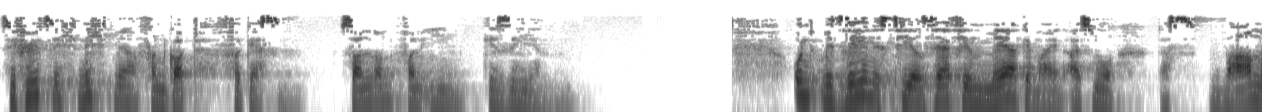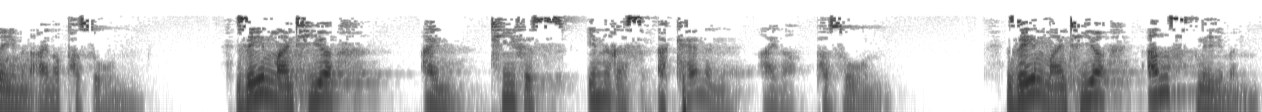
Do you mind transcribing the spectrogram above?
Sie fühlt sich nicht mehr von Gott vergessen, sondern von ihm gesehen. Und mit sehen ist hier sehr viel mehr gemeint als nur das Wahrnehmen einer Person. Sehen meint hier ein tiefes inneres Erkennen einer Person. Sehen meint hier ernst nehmen,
